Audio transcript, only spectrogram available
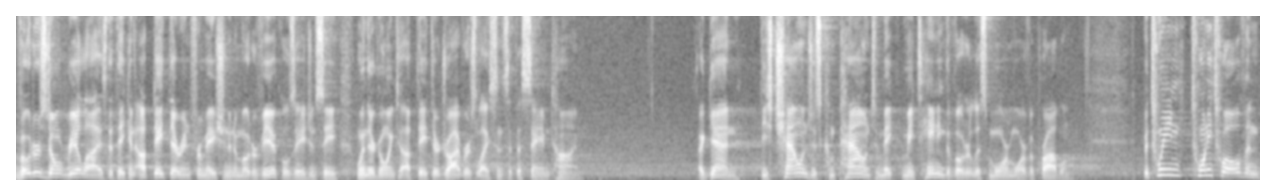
voters don't realize that they can update their information in a motor vehicles agency when they're going to update their driver's license at the same time. Again, these challenges compound to make maintaining the voter list more and more of a problem. Between 2012 and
